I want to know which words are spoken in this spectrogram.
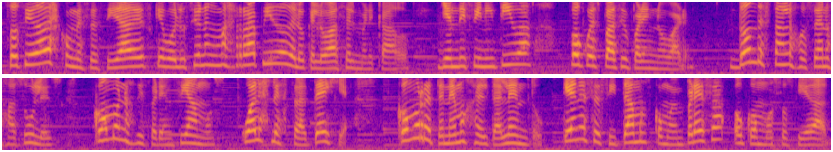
sociedades con necesidades que evolucionan más rápido de lo que lo hace el mercado, y en definitiva, poco espacio para innovar. ¿Dónde están los océanos azules? ¿Cómo nos diferenciamos? ¿Cuál es la estrategia? ¿Cómo retenemos el talento? ¿Qué necesitamos como empresa o como sociedad?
